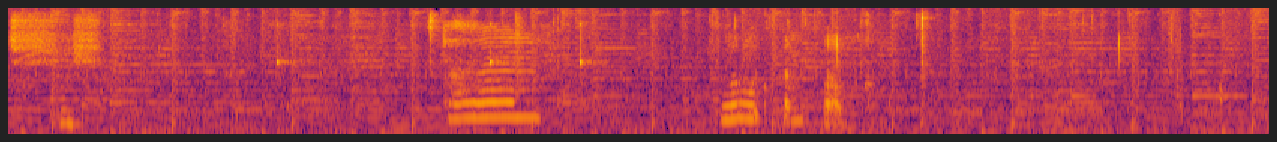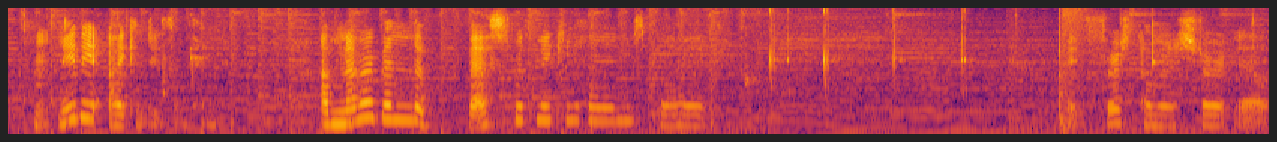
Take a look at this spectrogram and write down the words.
sheesh. Little expensive. Hmm, maybe I can do something. I've never been the best with making homes, but okay, first I'm gonna start out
